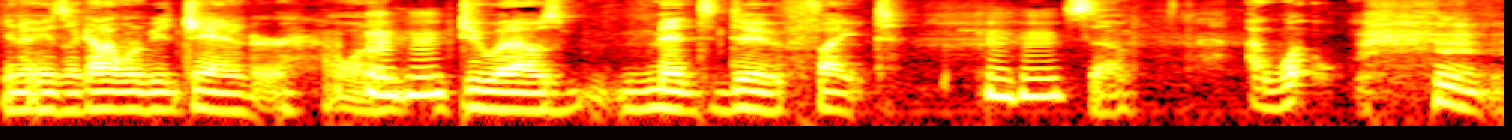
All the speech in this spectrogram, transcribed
you know, he's like, I don't want to be a janitor. I want to do what I was meant to do, fight. Mm-hmm. So, I wa- hmm.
